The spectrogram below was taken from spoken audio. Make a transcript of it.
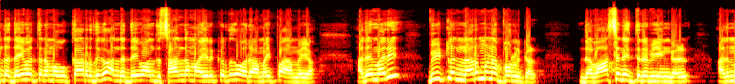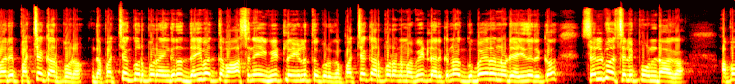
அந்த தெய்வத்தை நம்ம உட்கார்றதுக்கும் அந்த தெய்வம் வந்து சாந்தமாக இருக்கிறதுக்கும் ஒரு அமைப்பாக அமையும். அதே மாதிரி வீட்டில் நறுமண பொருட்கள் இந்த வாசனை திரவியங்கள் அது மாதிரி பச்சை கற்பூரம். இந்த பச்சை கற்பூரங்கிறது தெய்வத்தை வாசனையை வீட்டில் இழுத்து கொடுக்கும். பச்சை கற்பூரம் நம்ம வீட்டில் இருக்குன்னா குபேரனுடைய இது இருக்கும். செல்வ செழிப்பு உண்டாகும். அப்போ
